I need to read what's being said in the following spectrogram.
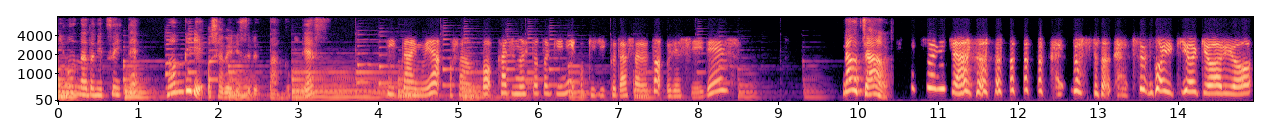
日本などについてのんびりおしゃべりする番組です。ティータイムやお散歩、家事のひとときにお聞きくださると嬉しいです。なおちゃん、ちゃん、どうした？すごい勢い今日あるよ。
